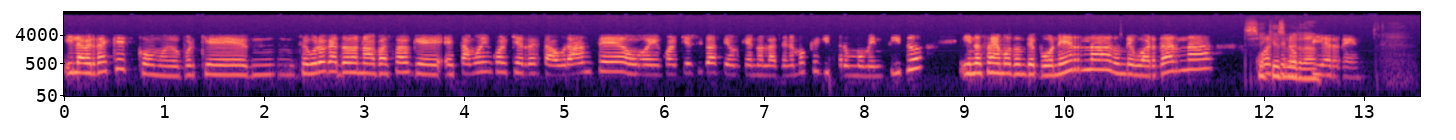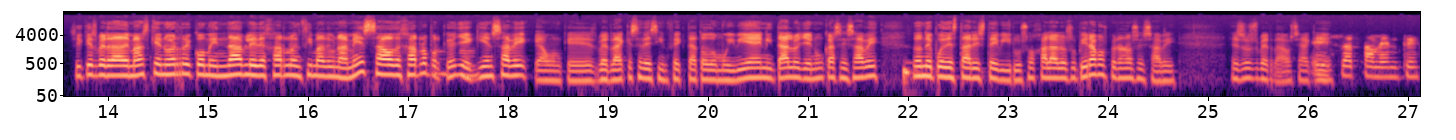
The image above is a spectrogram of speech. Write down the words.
Y la verdad es que es cómodo porque mm, seguro que a todos nos ha pasado que estamos en cualquier restaurante o en cualquier situación que nos la tenemos que quitar un momentito y no sabemos dónde ponerla, dónde guardarla sí o que se es nos verdad. pierde. Sí que es verdad, además, que no es recomendable dejarlo encima de una mesa o dejarlo porque, oye, quién sabe, que aunque es verdad que se desinfecta todo muy bien y tal, oye, nunca se sabe dónde puede estar este virus. Ojalá lo supiéramos, pero no se sabe. Eso es verdad, o sea que... Exactamente.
